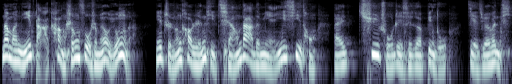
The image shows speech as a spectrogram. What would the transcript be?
那么你打抗生素是没有用的，你只能靠人体强大的免疫系统来驱除这些个病毒。解决问题，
